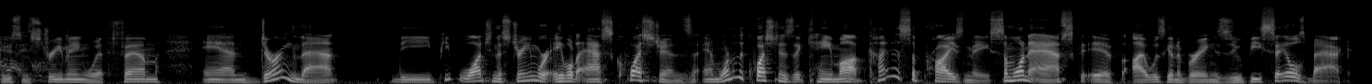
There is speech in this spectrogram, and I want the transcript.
do some streaming with Fem, and during that, the people watching the stream were able to ask questions, and one of the questions that came up kind of surprised me. Someone asked if I was going to bring Zoupy Sails back,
